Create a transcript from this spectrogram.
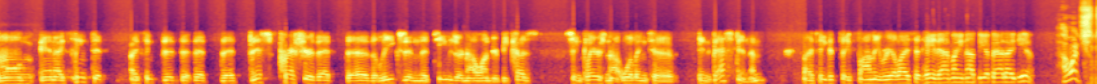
Um, and I think that I think that that that, that this pressure that uh, the leagues and the teams are now under because Sinclair's not willing to invest in them. I think that they finally realize that hey, that might not be a bad idea. How much?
